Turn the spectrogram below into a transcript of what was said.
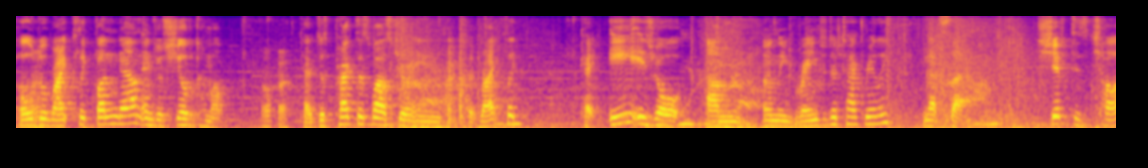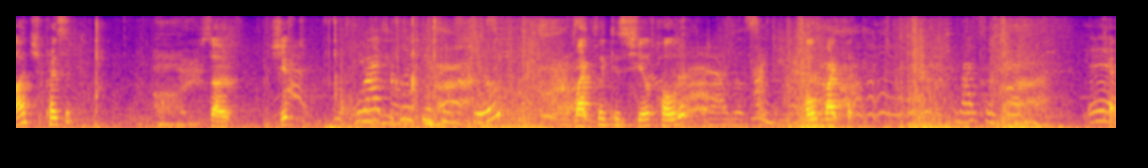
Hold the Uh-huh. right click button down and your shield will come up. Okay. Okay, just practice whilst you're in. So right click. Okay, E is your um only ranged attack really, and that's that. Shift is charge. Press it. So shift, Right click is his shield. right click is shield, hold it, But I will see. hold right click. Right click. Okay.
